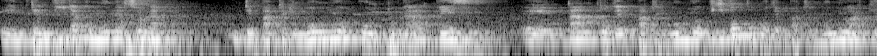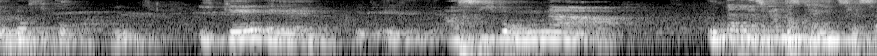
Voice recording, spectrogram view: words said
entendida como una zona de patrimonio cultural que es eh, tanto del patrimonio vivo como del patrimonio arqueológico, y que ha sido una una de las grandes carencias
